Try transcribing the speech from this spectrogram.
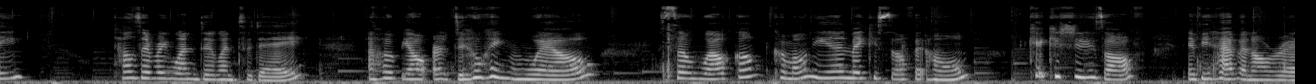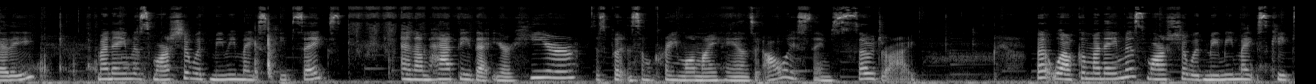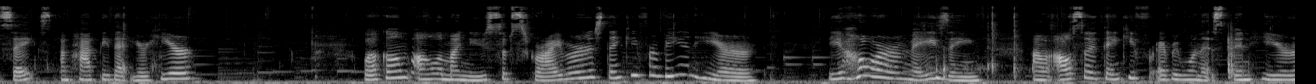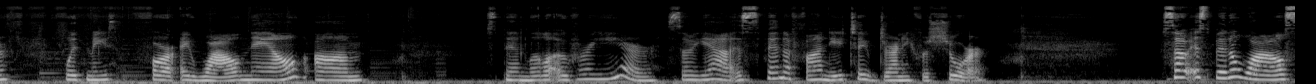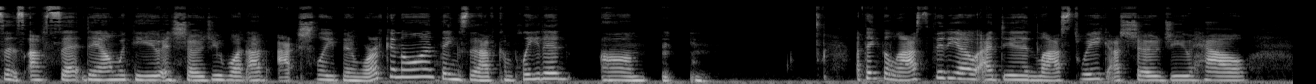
everybody. How's everyone doing today? I hope y'all are doing well. So welcome. Come on in. Make yourself at home. Kick your shoes off if you haven't already. My name is Marsha with Mimi Makes Keepsakes. And I'm happy that you're here. Just putting some cream on my hands. It always seems so dry. But welcome, my name is Marsha with Mimi Makes Keepsakes. I'm happy that you're here. Welcome all of my new subscribers. Thank you for being here. Y'all are amazing. Um, also, thank you for everyone that's been here with me for a while now. Um, it's been a little over a year. So yeah, it's been a fun YouTube journey for sure. So it's been a while since I've sat down with you and showed you what I've actually been working on, things that I've completed. Um, I think the last video I did last week, I showed you how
